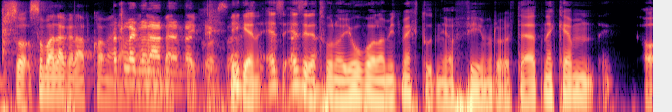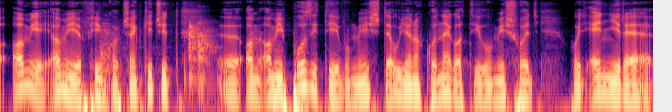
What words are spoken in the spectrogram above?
szó, szóval legalább kamerával Hát legalább nem vették vették. hozzá. Igen, ez, ezért lett volna jó valamit megtudni a filmről. Tehát nekem, ami, ami a film kapcsán kicsit, ami, ami pozitívum is, de ugyanakkor negatívum is, hogy, hogy ennyire,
